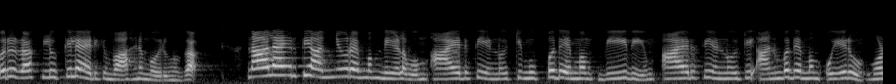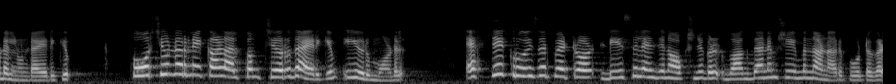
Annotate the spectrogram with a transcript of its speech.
ഒരു റഫ് ലുക്കിലായിരിക്കും വാഹനം ഒരുങ്ങുക. നാലായിരത്തി അഞ്ഞൂറ് എം എം നീളവും ആയിരത്തി എണ്ണൂറ്റി മുപ്പത് എം എം വീതിയും ആയിരത്തി എണ്ണൂറ്റി അൻപത് എം എം ഉയരവും മോഡലിനുണ്ടായിരിക്കും ഫോർച്യൂണറിനേക്കാൾ അല്പം ചെറുതായിരിക്കും ഈ ഒരു model. F J cruiser petrol diesel engine ഓപ്ഷനുകൾ വാഗ്ദാനം ചെയ്യുമെന്നാണ് റിപ്പോർട്ടുകൾ.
